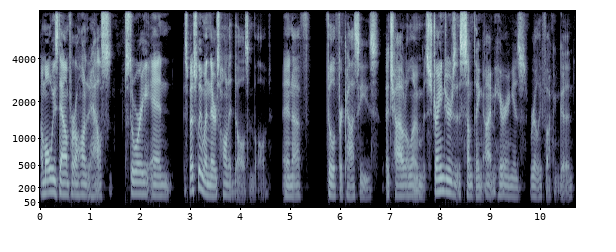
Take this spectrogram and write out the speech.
I'm always down for a haunted house story, and especially when there's haunted dolls involved. And uh, Philip Fracassi's A Child Alone with Strangers is something I'm hearing is really fucking good.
